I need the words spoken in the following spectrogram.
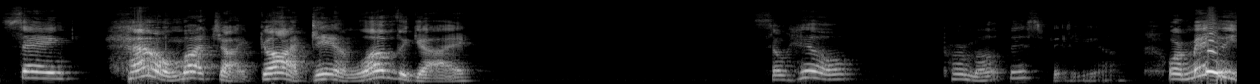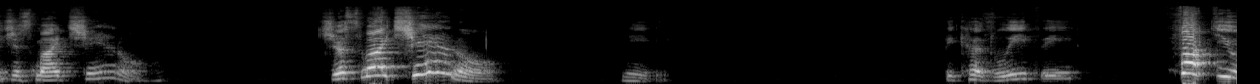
saying how much I goddamn love the guy. So he'll promote this video. Or maybe just my channel. Just my channel. Maybe. Because Leafy, fuck you,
